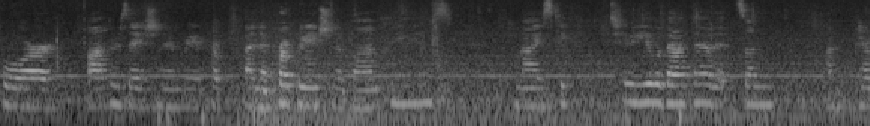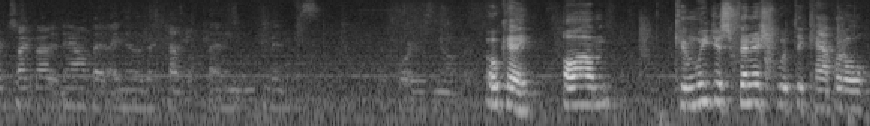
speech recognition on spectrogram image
for authorization and an appropriation of bond premiums. Can I speak to you about that? It's, um, I'm prepared to talk about it now, but I know the capital planning committee's report is not. Okay, um, can we just finish with the capital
